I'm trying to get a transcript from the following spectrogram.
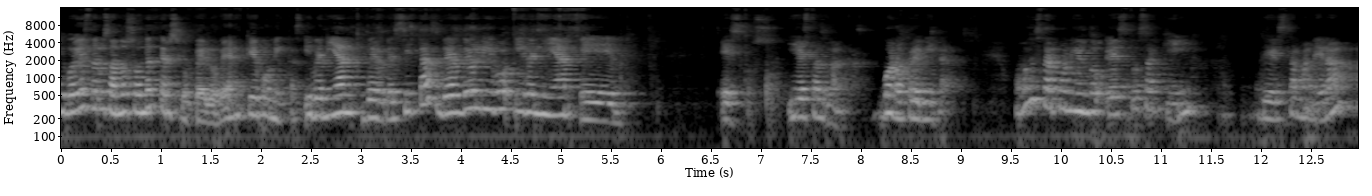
Y voy a estar usando, son de terciopelo, vean qué bonitas. Y venían verdecitas, verde olivo y venían eh, estos y estas blancas. Bueno, cremita. Vamos a estar poniendo estos aquí de esta manera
